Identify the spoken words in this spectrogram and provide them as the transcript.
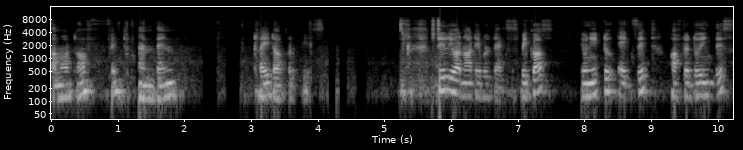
come out of it and then try docker ps still you are not able to access because you need to exit after doing this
